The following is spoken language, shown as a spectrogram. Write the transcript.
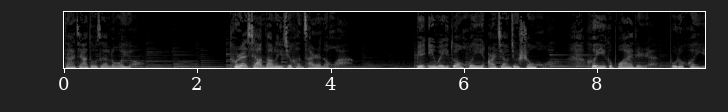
大家都在裸泳。突然想到了一句很残忍的话：别因为一段婚姻而将就生活，和一个不爱的人步入婚姻。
